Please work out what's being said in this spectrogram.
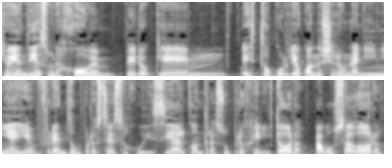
que hoy en día es una joven, pero que mm, esto ocurrió cuando ella era una niña y enfrenta un proceso judicial contra su progenitor, abusador,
